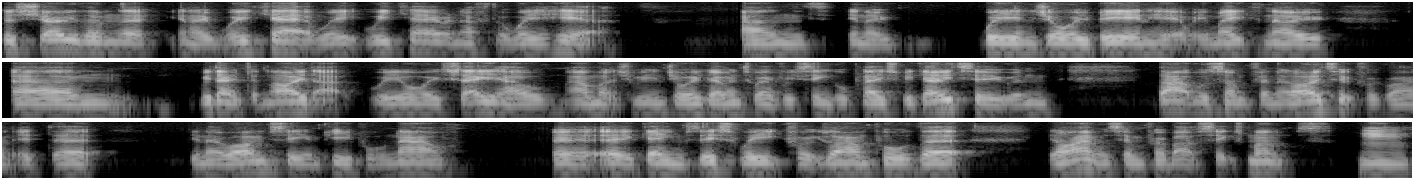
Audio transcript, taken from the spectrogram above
to show them that you know we care. We we care enough that we're here, and you know we enjoy being here. We make no um, we don't deny that. We always say how how much we enjoy going to every single place we go to, and that was something that I took for granted. That you know I'm seeing people now uh, at games this week, for example, that you know I haven't seen for about six months, mm.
